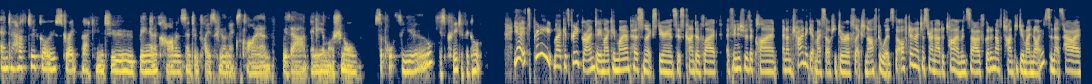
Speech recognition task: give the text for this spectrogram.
And to have to go straight back into being in a calm and centered place for your next client without any emotional support for you is pretty difficult Yeah, it's pretty like it's pretty grinding. Like in my own personal experience, it's kind of like I finish with a client and I'm trying to get myself to do a reflection afterwards, but often I just run out of time. And so I've got enough time to do my notes. And that's how I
